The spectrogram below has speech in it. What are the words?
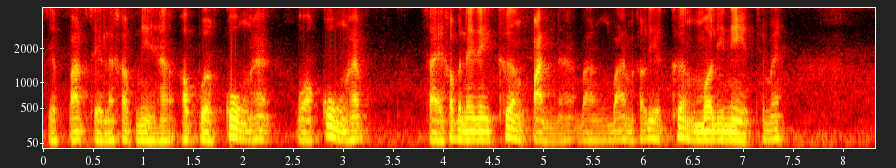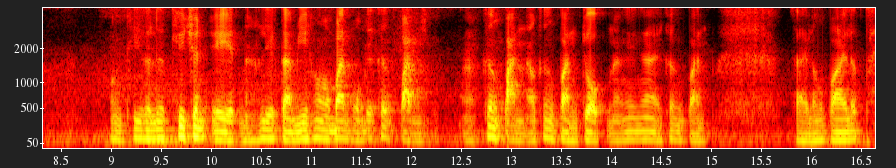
เสียบปลั๊กเสร็จแล้วครับนี่ครับเอาเปลือกกุ้งฮะหัวกุ้งครับ ใส่เข้าไปในในเครื่องปั่นนะบางบ้านเขาเรียกเครื่องมอลิเนตใช่ไหมบางที่ก็เรียก Kitchen Aid นะเรียกตามยี่ห้อบ้านผมเรียกเครื่องปั่นเครื่องปั่นเอาเครื่องปั่นจบนะง่าย ๆ เครื่องปั่นใส่ลงไปแล้วเท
